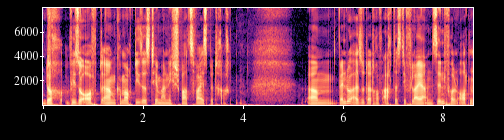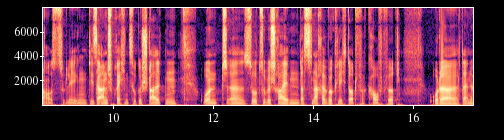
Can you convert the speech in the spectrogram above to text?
Doch wie so oft ähm, kann man auch dieses Thema nicht schwarz-weiß betrachten. Ähm, wenn du also darauf achtest, die Flyer an sinnvollen Orten auszulegen, diese ansprechend zu gestalten und äh, so zu beschreiben, dass nachher wirklich dort verkauft wird oder deine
